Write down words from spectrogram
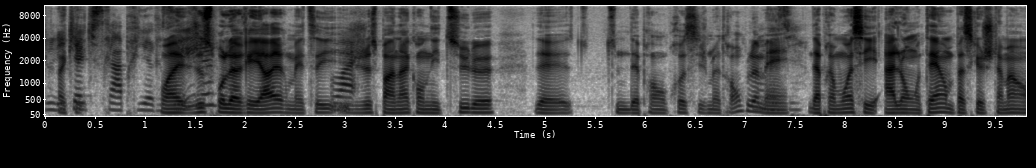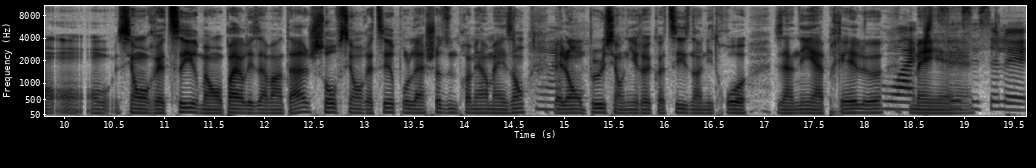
lesquels qui seraient à prioriser. Ouais, juste pour le REER, mais tu sais, juste pendant qu'on est dessus, là, tu me déprendras si je me trompe, là, mais d'après moi, c'est à long terme parce que justement, on, si on retire, ben, on perd les avantages, sauf si on retire pour l'achat d'une première maison. Mais là, on peut si on y recotise dans les trois années après. Là, mais euh,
